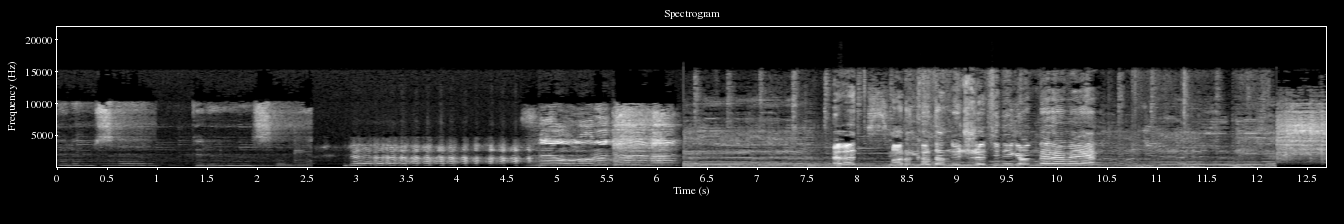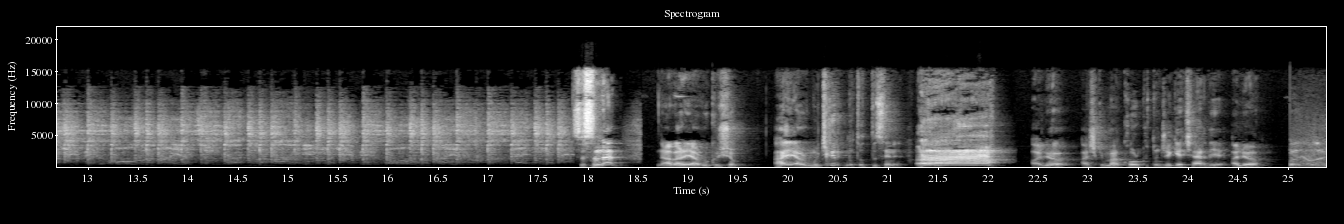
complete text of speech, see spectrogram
Gülümse, gülümse. Ne olur gülme. Evet arkadan ücretini gönderemeyen. Sısın lan. Ne haber yavru kuşum? Ay yavrum mıçkırık mı tuttu seni? Alo aşkım ben korkutunca geçer diye. Alo. Genel olarak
